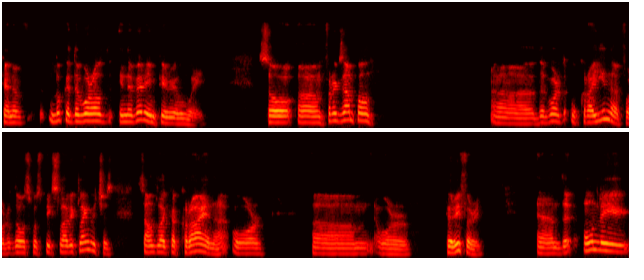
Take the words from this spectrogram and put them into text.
kind of look at the world in a very imperial way. So, um, for example, uh, the word Ukraina for those who speak Slavic languages sounds like a Kraina or um, or periphery, and only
